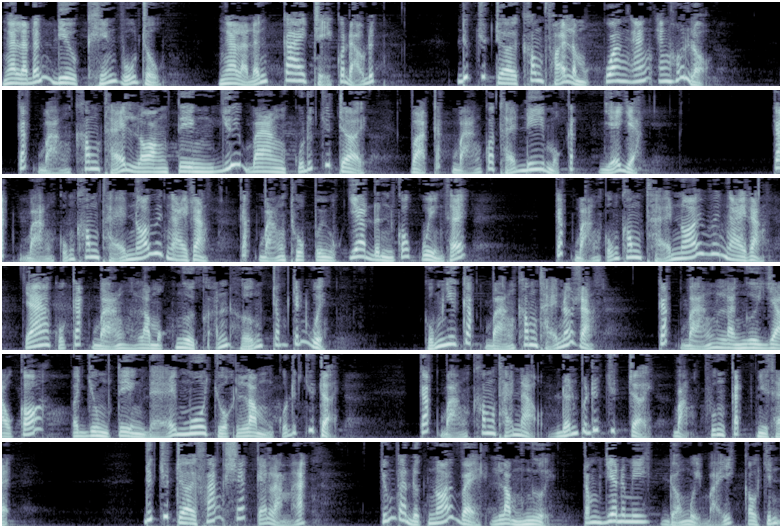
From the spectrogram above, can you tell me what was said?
Ngài là đấng điều khiển vũ trụ, Ngài là đấng cai trị có đạo đức. Đức Chúa Trời không phải là một quan án ăn hối lộ. Các bạn không thể loàn tiền dưới bàn của Đức Chúa Trời và các bạn có thể đi một cách dễ dàng. Các bạn cũng không thể nói với Ngài rằng các bạn thuộc về một gia đình có quyền thế. Các bạn cũng không thể nói với Ngài rằng cha của các bạn là một người có ảnh hưởng trong chính quyền. Cũng như các bạn không thể nói rằng các bạn là người giàu có và dùng tiền để mua chuộc lòng của Đức Chúa Trời. Các bạn không thể nào đến với Đức Chúa Trời bằng phương cách như thế. Đức Chúa Trời phán xét kẻ làm ác. Chúng ta được nói về lòng người trong Jeremy đoạn 17 câu 9.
